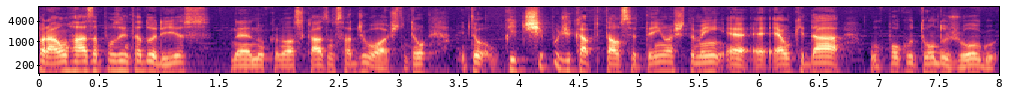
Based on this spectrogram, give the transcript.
para honrar as aposentadorias, né, no nosso caso, no estado de Washington. Então, então, que tipo de capital você tem, eu acho que também é, é, é o que dá um pouco o tom do jogo,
